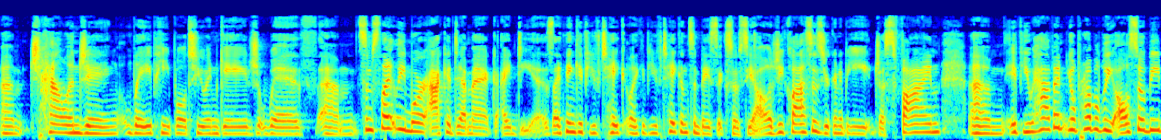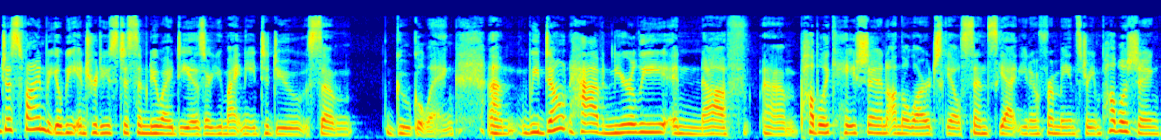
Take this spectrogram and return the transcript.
um, challenging lay people to engage with um, some slightly more academic ideas. I think if you've taken like if you've taken some basic sociology classes you're going to be just fine. Um, if you haven't you'll probably also be just fine but you'll be introduced to some new ideas or you might need to do some Googling. Um, we don't have nearly enough um, publication on the large scale sense yet, you know, from mainstream publishing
